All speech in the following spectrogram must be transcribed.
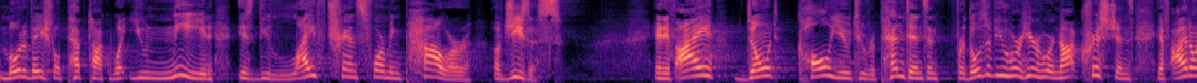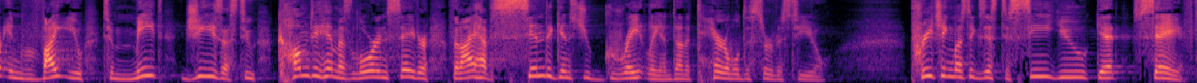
motivational pep talk. What you need is the life transforming power of Jesus. And if I don't call you to repentance, and for those of you who are here who are not Christians, if I don't invite you to meet Jesus, to come to him as Lord and Savior, then I have sinned against you greatly and done a terrible disservice to you. Preaching must exist to see you get saved.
